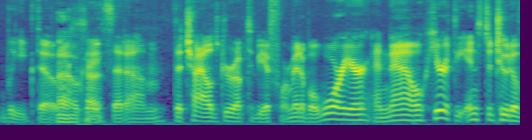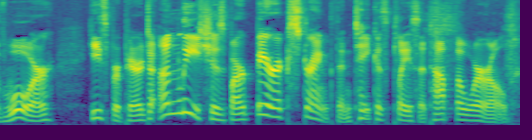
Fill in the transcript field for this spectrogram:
league, though. Oh, 'cause They okay. said um, the child grew up to be a formidable warrior, and now here at the Institute of War, he's prepared to unleash his barbaric strength and take his place atop the world.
